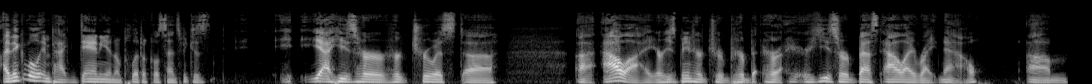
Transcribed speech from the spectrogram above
I think it will impact Dany in a political sense because he, yeah, he's her, her truest, uh, uh, ally, or he's been her, her, her, her, he's her best ally right now. Um,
